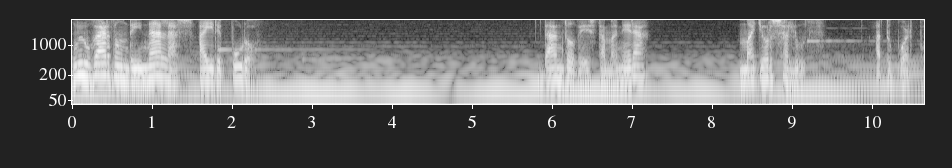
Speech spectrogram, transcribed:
un lugar donde inhalas aire puro dando de esta manera mayor salud a tu cuerpo.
